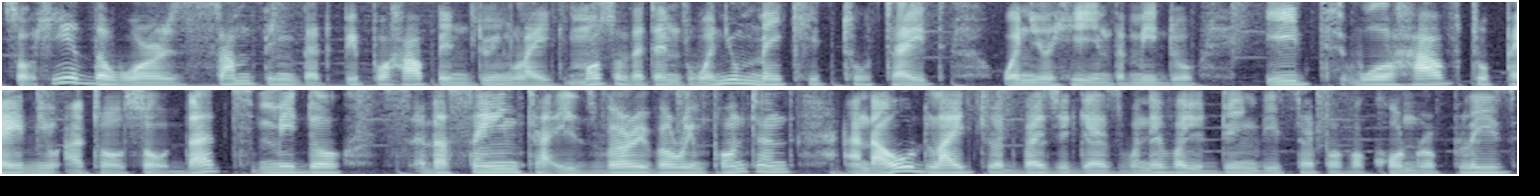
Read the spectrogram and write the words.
So here there was something that people have been doing like most of the times when you make it too tight when you're here in the middle, it will have to pain you at all. So that middle the center is very very important. And i would like to advise you guys whenever you're doing this type of a cornrow please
